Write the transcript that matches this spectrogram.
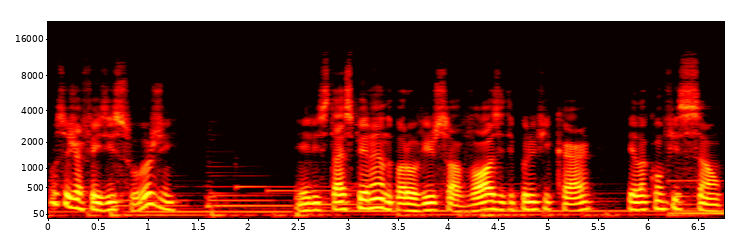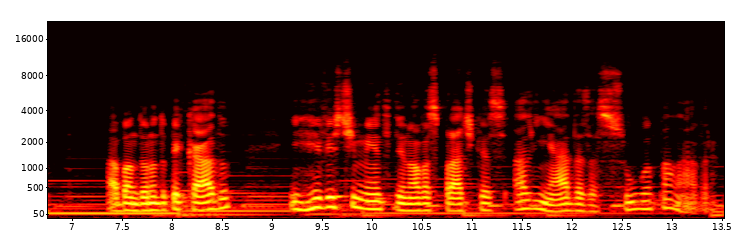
Você já fez isso hoje? Ele está esperando para ouvir sua voz e te purificar pela confissão, abandono do pecado e revestimento de novas práticas alinhadas à Sua palavra.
